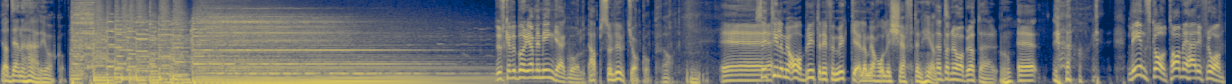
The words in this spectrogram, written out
ja den är härlig Jakob. Du, ska vi börja med min gagwall? Absolut Jakob. Eh, Säg till om jag avbryter dig för mycket eller om jag håller käften helt. Vänta nu avbröt det här. Eh, Lindskov, ta mig härifrån!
